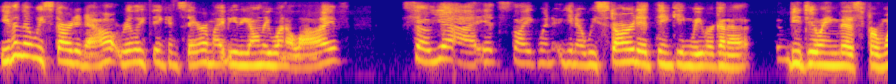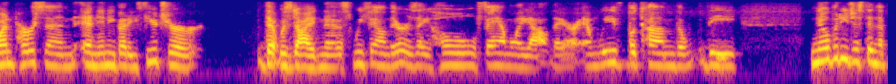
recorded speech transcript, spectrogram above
even though we started out really thinking Sarah might be the only one alive. So yeah, it's like when, you know, we started thinking we were going to be doing this for one person and anybody future that was diagnosed, we found there is a whole family out there, and we've become the the nobody just in the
